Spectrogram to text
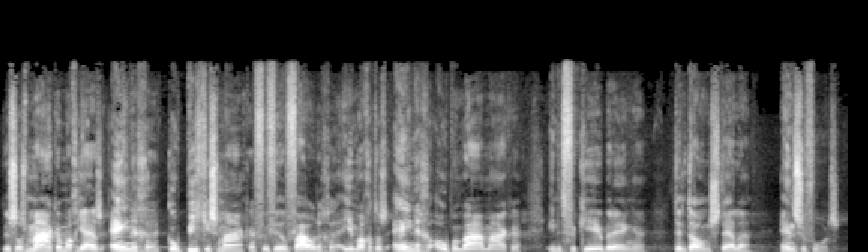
Dus als maker mag jij als enige kopietjes maken, verveelvoudigen, en je mag het als enige openbaar maken, in het verkeer brengen, tentoonstellen enzovoorts.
